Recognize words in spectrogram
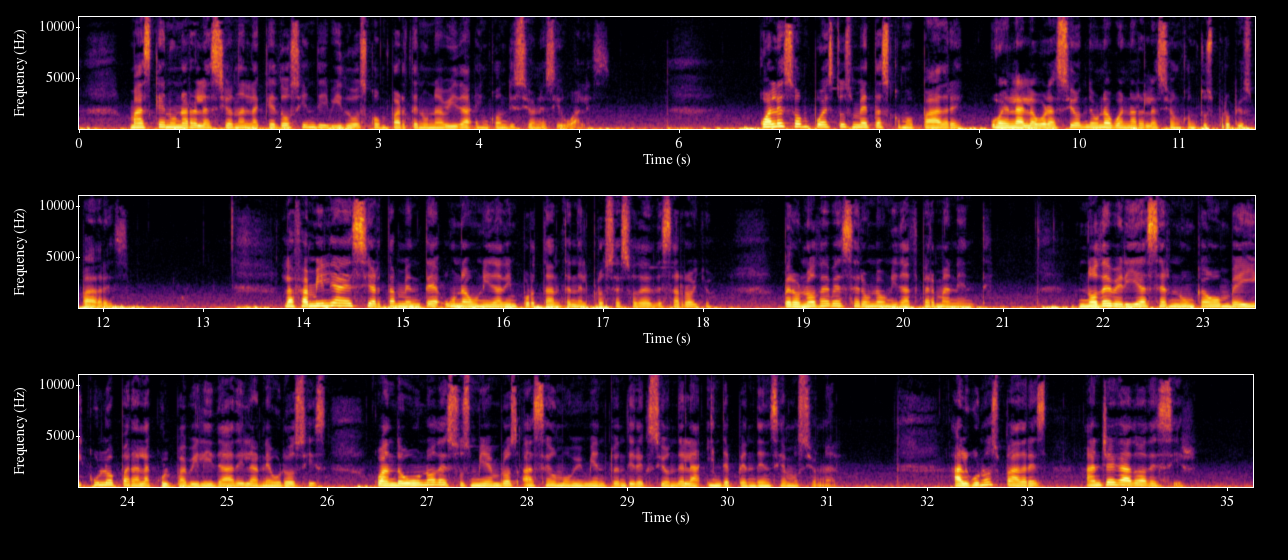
más que en una relación en la que dos individuos comparten una vida en condiciones iguales. ¿Cuáles son pues tus metas como padre o en la elaboración de una buena relación con tus propios padres? La familia es ciertamente una unidad importante en el proceso de desarrollo, pero no debe ser una unidad permanente. No debería ser nunca un vehículo para la culpabilidad y la neurosis cuando uno de sus miembros hace un movimiento en dirección de la independencia emocional. Algunos padres han llegado a decir,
